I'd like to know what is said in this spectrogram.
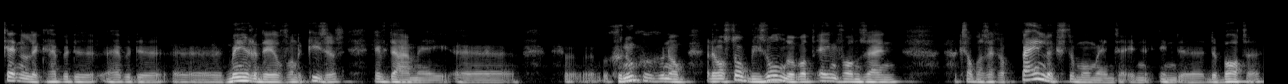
kennelijk hebben de, hebben de uh, het merendeel van de kiezers heeft daarmee uh, genoegen genomen. En dat was toch bijzonder, want een van zijn, ik zal maar zeggen, pijnlijkste momenten in, in de debatten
